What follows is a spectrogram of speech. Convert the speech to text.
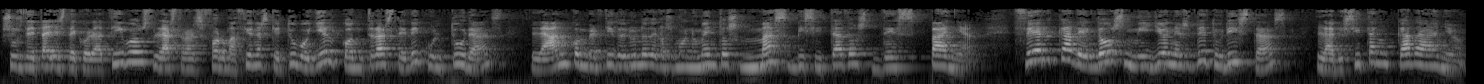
sus detalles decorativos, las transformaciones que tuvo y el contraste de culturas la han convertido en uno de los monumentos más visitados de España. Cerca de dos millones de turistas la visitan cada año.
